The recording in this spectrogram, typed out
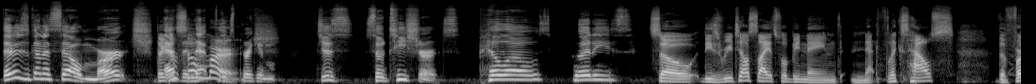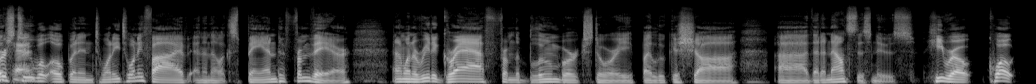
They're just gonna sell merch They're at gonna the sell Netflix merch. brick and just so t-shirts, pillows, hoodies. So these retail sites will be named Netflix House. The first Okay. two will open in 2025, and then they'll expand from there. And I'm going to read a graph from the Bloomberg story by Lucas Shaw uh, that announced this news. He wrote, "quote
